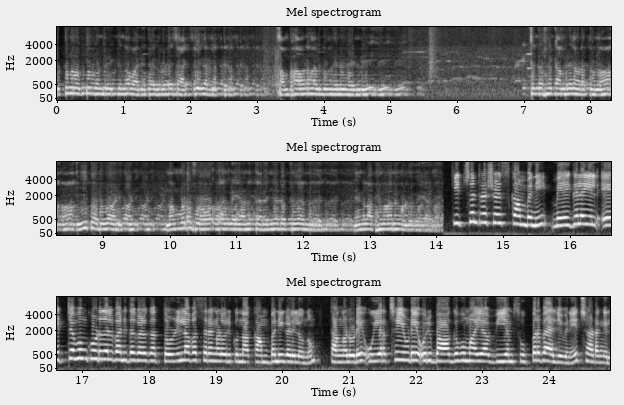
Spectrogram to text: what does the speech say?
ഉറ്റുനോക്കിക്കൊണ്ടിരിക്കുന്ന വനിതകളുടെ ശാക്തീകരണത്തിനും സംഭാവന നൽകുന്നതിനു വേണ്ടി ഇന്റർനാഷണൽ കമ്പനി നടത്തുന്ന ഈ പരിപാടിക്ക് നമ്മുടെ ഫ്ലോർ തന്നെയാണ് തെരഞ്ഞെടുത്തത് എന്നതിൽ ഞങ്ങൾ അഭിമാനം കൊള്ളുകയാണ്. കിച്ചൺ ട്രഷേഴ്സ് കമ്പനി മേഖലയിൽ ഏറ്റവും കൂടുതൽ വനിതകൾക്ക് തൊഴിലവസരങ്ങൾ ഒരുക്കുന്ന കമ്പനികളിലൊന്നും തങ്ങളുടെ ഉയർച്ചയുടെ ഒരു ഭാഗവുമായ വി എം സൂപ്പർ വാല്യുവിനെ ചടങ്ങിൽ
